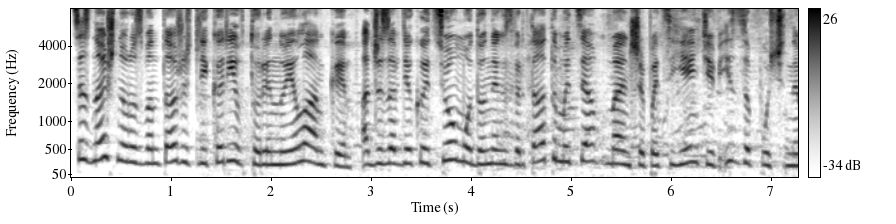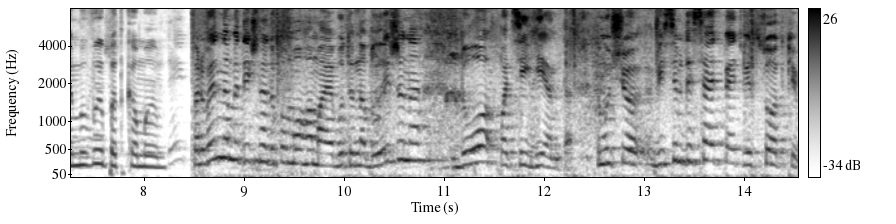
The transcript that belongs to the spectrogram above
Це значно розвантажить лікарів вторинної ланки, адже завдяки цьому до них звертатиметься менше пацієнтів із запущеними випадками. Первинна медична допомога має бути наближена до пацієнта, тому що 85%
